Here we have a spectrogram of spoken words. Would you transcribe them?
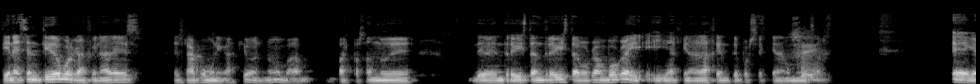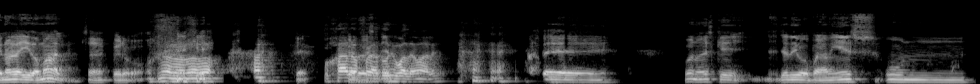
tiene sentido porque al final es, es la comunicación, ¿no? vas pasando de, de, entrevista a entrevista, boca en boca, y, y, al final la gente pues se queda un mensaje. Eh, que no le ha ido mal, ¿sabes? Pero. No, no, no. Ojalá fuera todo igual de mal, ¿eh? Bueno, es que, ya digo, para mí es un,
